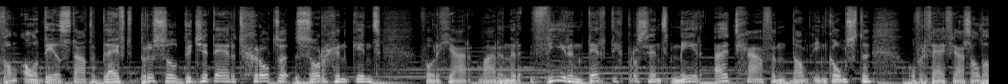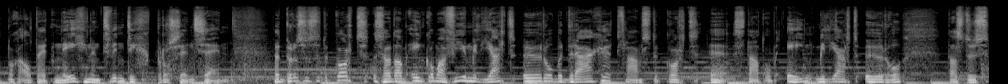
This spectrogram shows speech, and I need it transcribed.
Van alle deelstaten blijft Brussel budgetair het grote zorgenkind. Vorig jaar waren er 34% meer uitgaven dan inkomsten. Over vijf jaar zal dat nog altijd 29% zijn. Het Brusselse tekort zou dan 1,4 miljard euro bedragen. Het Vlaams tekort eh, staat op 1 miljard euro. Dat is dus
